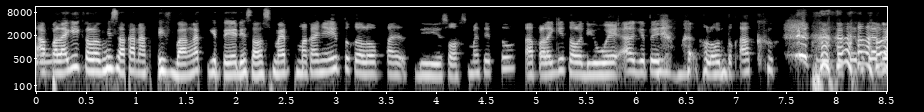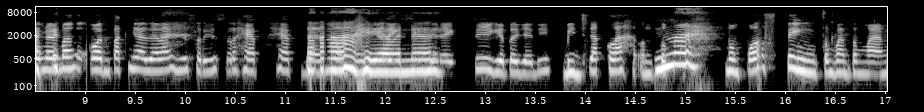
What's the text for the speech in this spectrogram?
apalagi kalau misalkan aktif banget gitu ya di sosmed. Makanya itu kalau pas di sosmed itu apalagi kalau di WA gitu ya mbak kalau untuk aku. Karena memang kontaknya adalah user-user head-head dan ah, ya direksi gitu. Jadi bijaklah untuk nah. memposting teman-teman.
